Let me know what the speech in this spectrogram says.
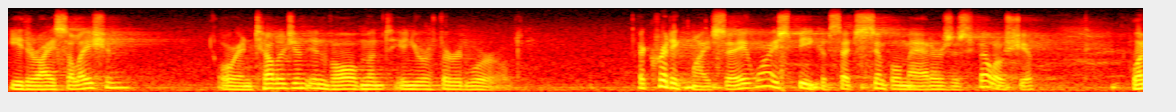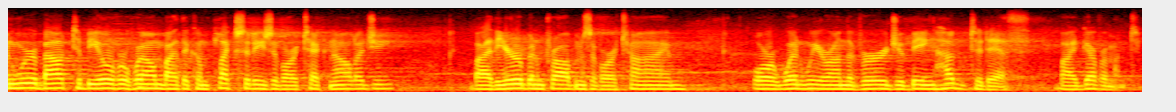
either isolation or intelligent involvement in your third world. A critic might say, why speak of such simple matters as fellowship when we're about to be overwhelmed by the complexities of our technology by the urban problems of our time, or when we are on the verge of being hugged to death by government?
